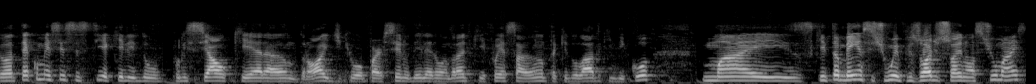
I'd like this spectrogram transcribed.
Eu até comecei a assistir aquele do policial que era Android, que o parceiro dele era o Android, que foi essa anta aqui do lado que indicou, mas que também assistiu um episódio só e não assistiu mais.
